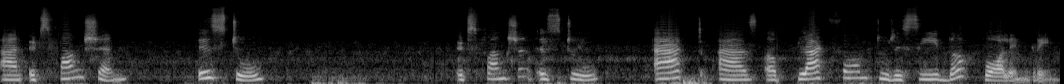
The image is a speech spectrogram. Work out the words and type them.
and its function is to its function is to act as a platform to receive the pollen grain.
